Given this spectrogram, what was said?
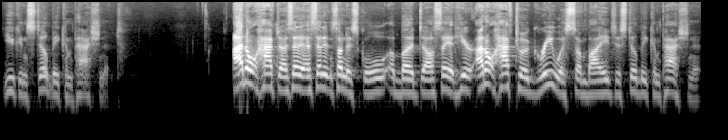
You can still be compassionate. I don't have to, I said, I said it in Sunday school, but I'll say it here. I don't have to agree with somebody to still be compassionate.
